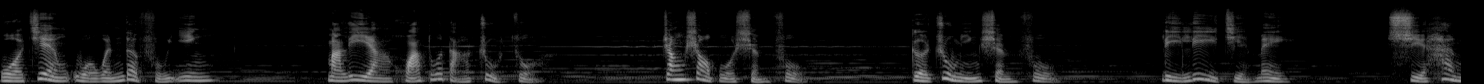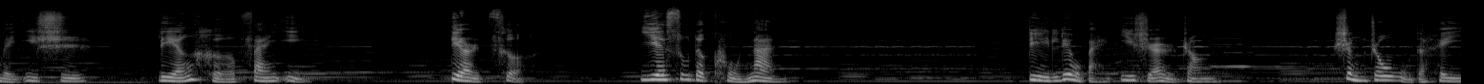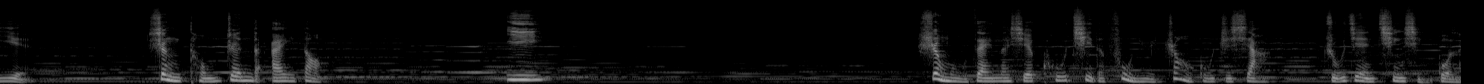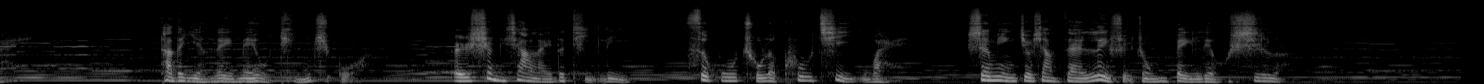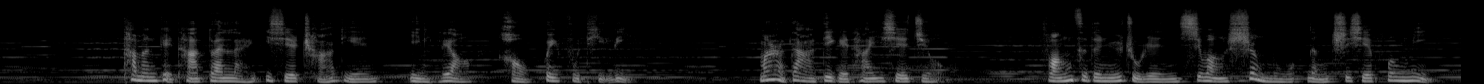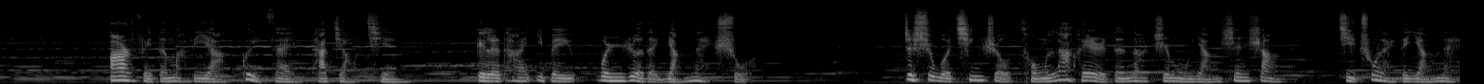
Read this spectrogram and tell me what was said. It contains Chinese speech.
我见我闻的福音，玛利亚·华多达著作，张少博神父、葛著名神父、李丽姐妹、许汉伟医师。联合翻译。第二册：耶稣的苦难，第六百一十二章：圣周五的黑夜。圣童贞的哀悼。一，圣母在那些哭泣的妇女照顾之下，逐渐清醒过来。她的眼泪没有停止过，而剩下来的体力，似乎除了哭泣以外，生命就像在泪水中被流失了。他们给他端来一些茶点、饮料，好恢复体力。马尔大递给他一些酒。房子的女主人希望圣母能吃些蜂蜜。阿尔斐的玛利亚跪在他脚前，给了他一杯温热的羊奶，说：“这是我亲手从拉黑尔的那只母羊身上挤出来的羊奶。”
